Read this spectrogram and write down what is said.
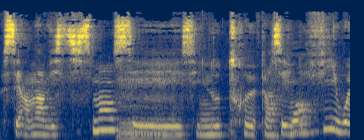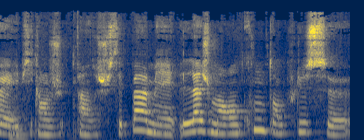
C'est un investissement, c'est Mm. c'est une autre, enfin c'est une vie, ouais. Et Mm. puis quand je, enfin je sais pas, mais là je m'en rends compte en plus. euh,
